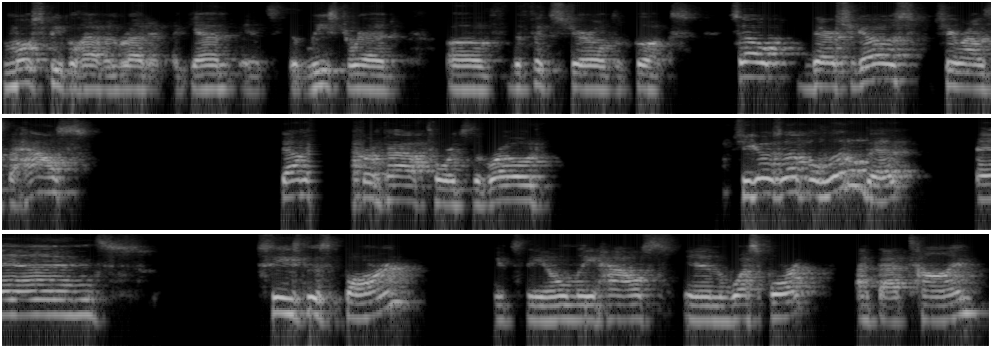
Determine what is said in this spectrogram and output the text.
most people haven't read it. Again, it's the least read of the Fitzgerald books. So there she goes. She runs the house. Down the different path towards the road. She goes up a little bit and sees this barn. It's the only house in Westport at that time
